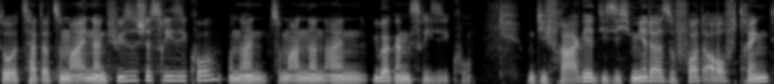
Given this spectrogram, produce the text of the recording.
So, jetzt hat er zum einen ein physisches Risiko und ein, zum anderen ein Übergangsrisiko. Und die Frage, die sich mir da sofort aufdrängt,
